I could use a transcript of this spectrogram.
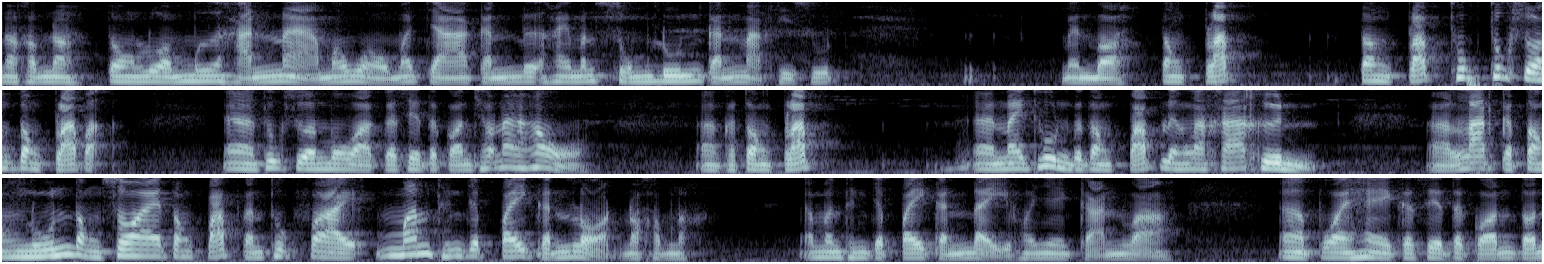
นะครับเนาะต้องรวมมือหันหน้ามาเว้ามาจากันเด้อให้มันสมดุลกันมากที่สุดแม่นบ่ต้องปรับต้องปรับทุกทุกส่วนต้องปรับอะอ่าทุกส่วนบ่ว่าเกษตรกรชาวนาเฮา ก็ต้องปรับนายทุนก็ต้องปรับเรื่องราคาขึ้นอ่ารัฐก็ต้องนุนต้องซอยต้องปรับกันทุกฝ่ายมันถึงจะไปกันหลอดเนาะครับเนาะมันถึงจะไปกันได้เพราะในการว่าปล่อยให้เกษตรกรตอน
